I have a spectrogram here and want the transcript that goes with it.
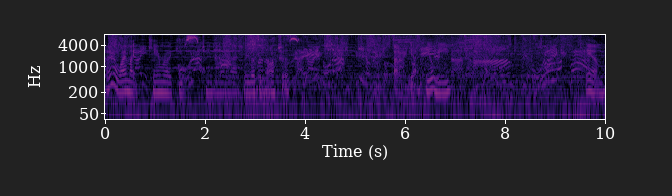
I don't know why my camera keeps changing actually That's obnoxious. Oh, yeah, heal me. Damn.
